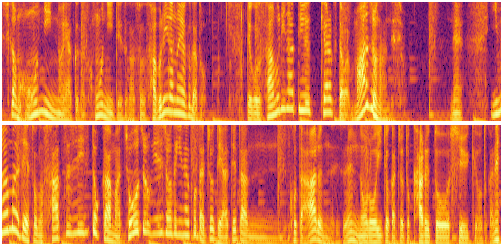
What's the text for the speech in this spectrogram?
しかも本人の役だと。本人っていうか、そのサブリナの役だと。で、このサブリナっていうキャラクターは魔女なんですよ。ね。今までその殺人とか、まあ、超常現象的なことはちょっとやってたことはあるんですよね。呪いとかちょっとカルト宗教とかね。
